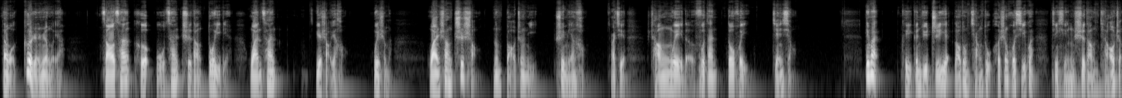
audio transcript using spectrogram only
但我个人认为啊，早餐和午餐适当多一点，晚餐。越少越好，为什么？晚上吃少能保证你睡眠好，而且肠胃的负担都会减小。另外，可以根据职业劳动强度和生活习惯进行适当调整。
